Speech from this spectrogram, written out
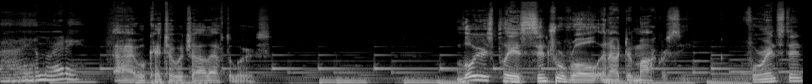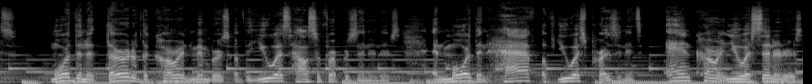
I am ready. All right, we'll catch up with y'all afterwards. Lawyers play a central role in our democracy. For instance, more than a third of the current members of the U.S. House of Representatives and more than half of U.S. presidents and current U.S. senators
